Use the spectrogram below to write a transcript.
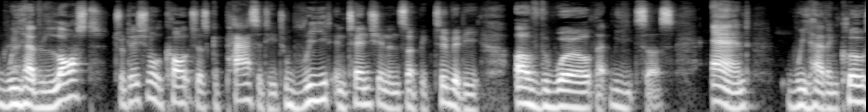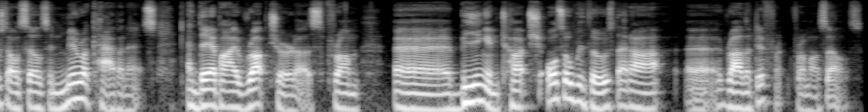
We have lost traditional culture's capacity to read intention and subjectivity of the world that meets us. And we have enclosed ourselves in mirror cabinets and thereby ruptured us from uh, being in touch also with those that are uh, rather different from ourselves.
